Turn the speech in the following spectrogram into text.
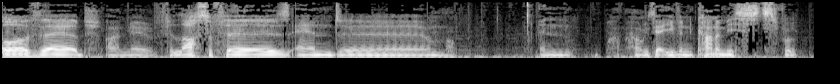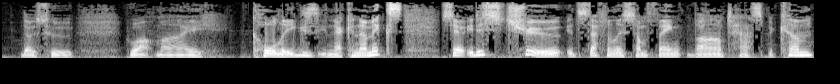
of uh, I don't know philosophers and uh, and how is that even economists for those who who aren't my colleagues in economics. So it is true. It's definitely something that has become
